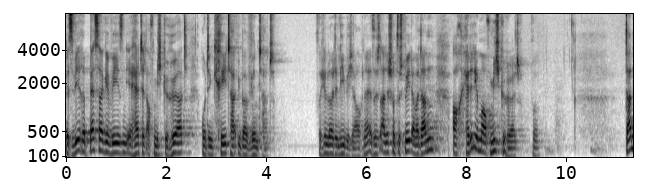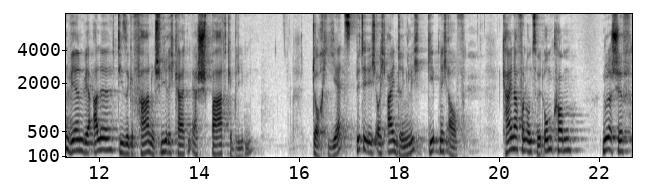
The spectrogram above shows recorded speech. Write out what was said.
Es wäre besser gewesen, ihr hättet auf mich gehört und in Kreta überwintert. Solche Leute liebe ich auch. Ne? Es ist alles schon zu spät, aber dann auch hättet ihr mal auf mich gehört. So. Dann wären wir alle diese Gefahren und Schwierigkeiten erspart geblieben. Doch jetzt bitte ich euch eindringlich, gebt nicht auf. Keiner von uns wird umkommen, nur das Schiff,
